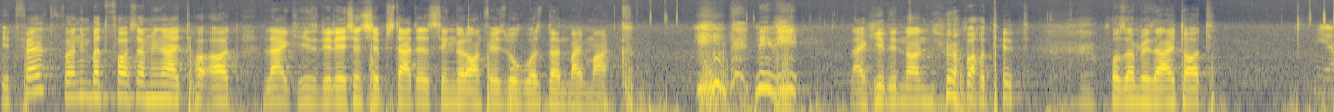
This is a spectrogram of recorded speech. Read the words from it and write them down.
it felt funny, but for some reason I thought like his relationship status single on Facebook was done by Mark. maybe Like he did not knew about it. For some reason I thought. yeah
